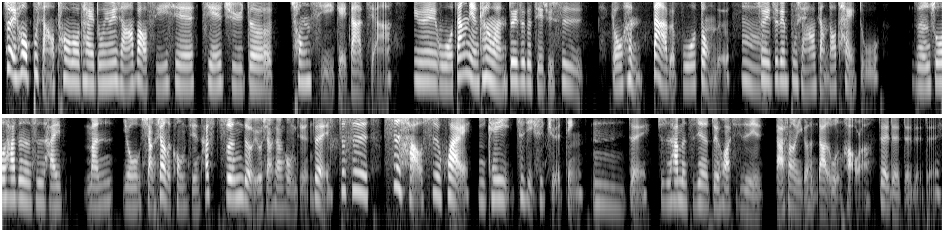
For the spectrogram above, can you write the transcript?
最后不想要透露太多，因为想要保持一些结局的冲击给大家。因为我当年看完，对这个结局是有很大的波动的，嗯，所以这边不想要讲到太多。只能说它真的是还蛮有想象的空间，它是真的有想象空间，对，就是是好是坏，你可以自己去决定。嗯，对，就是他们之间的对话其实也打上了一个很大的问号啦。对，对，对，对，对。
